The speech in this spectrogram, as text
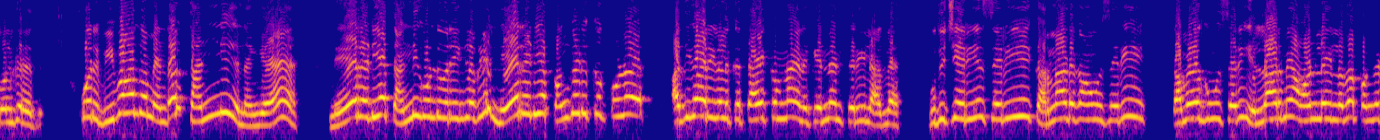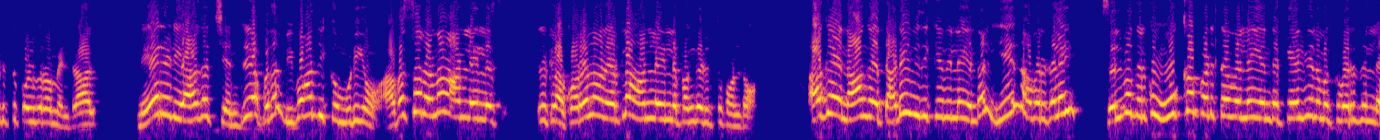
சொல்கிறது. ஒரு விவாதம் என்றால் தண்ணி நீங்க நேரடியா தண்ணி கொண்டு வரீங்களோ நேரடியா பங்கெடுக்க கூட அதிகாரிகளுக்கு தயக்கம்னா எனக்கு என்னன்னு தெரியல. அதுல புதுச்சேரியும் சரி கர்நாடகாவும் சரி தமிழகமும் சரி எல்லாருமே ஆன்லைன்ல தான் பங்கெடுத்துக் கொள்கிறோம் என்றால் நேரடியாக சென்று அப்பதான் விவாதிக்க முடியும். அவசரம்னா ஆன்லைன்ல இருக்கலாம். கொரோனா நேரத்துல ஆன்லைன்ல பங்கெடுத்து கொண்டோம். ஆக நாங்க தடை விதிக்கவில்லை என்றால் ஏன் அவர்களை செல்வதற்கு ஊக்கப்படுத்தவில்லை என்ற கேள்வி நமக்கு வருதில்ல.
